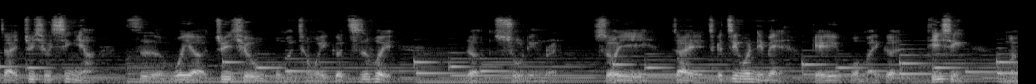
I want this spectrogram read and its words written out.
在追求信仰是为了追求我们成为一个智慧的属灵人。所以在这个经文里面给我们一个提醒，我们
